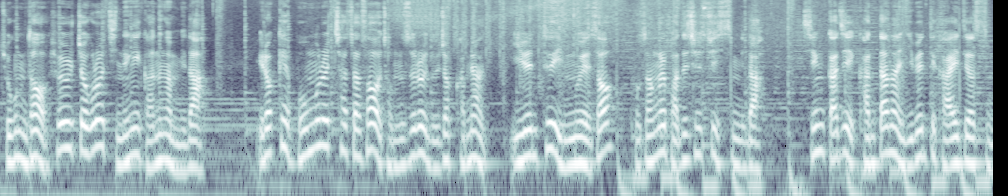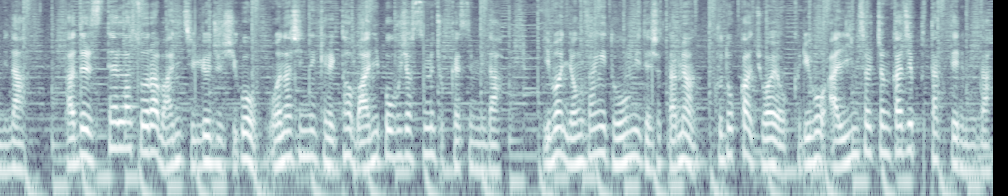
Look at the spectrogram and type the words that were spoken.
조금 더 효율적으로 진행이 가능합니다. 이렇게 보물을 찾아서 점수를 누적하면 이벤트 임무에서 보상을 받으실 수 있습니다. 지금까지 간단한 이벤트 가이드였습니다. 다들 스텔라 소라 많이 즐겨주시고 원하시는 캐릭터 많이 뽑으셨으면 좋겠습니다. 이번 영상이 도움이 되셨다면 구독과 좋아요 그리고 알림 설정까지 부탁드립니다.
